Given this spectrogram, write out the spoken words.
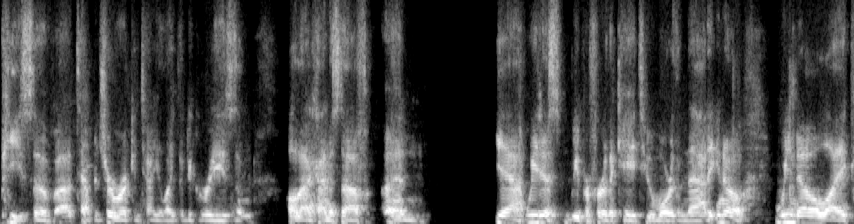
piece of uh, temperature where it can tell you like the degrees and all that kind of stuff. And yeah, we just we prefer the K2 more than that. You know, we know like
